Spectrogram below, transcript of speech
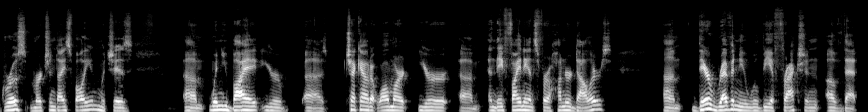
gross merchandise volume which is um, when you buy your uh, checkout at walmart you're um, and they finance for a hundred dollars um, their revenue will be a fraction of that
